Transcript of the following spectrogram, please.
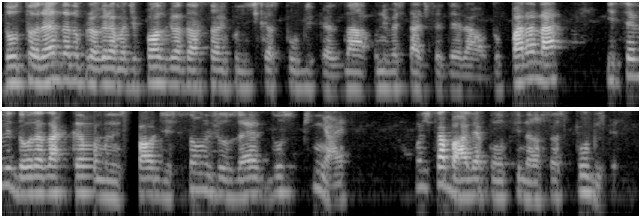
doutoranda no programa de pós-graduação em Políticas Públicas na Universidade Federal do Paraná e servidora da Câmara Municipal de São José dos Pinhais, onde trabalha com finanças públicas.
